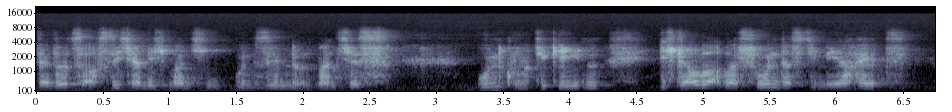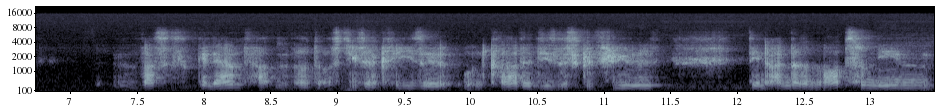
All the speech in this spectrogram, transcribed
Da wird es auch sicherlich manchen Unsinn und manches Ungute geben. Ich glaube aber schon, dass die Mehrheit was gelernt haben wird aus dieser Krise und gerade dieses Gefühl, den anderen wahrzunehmen,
